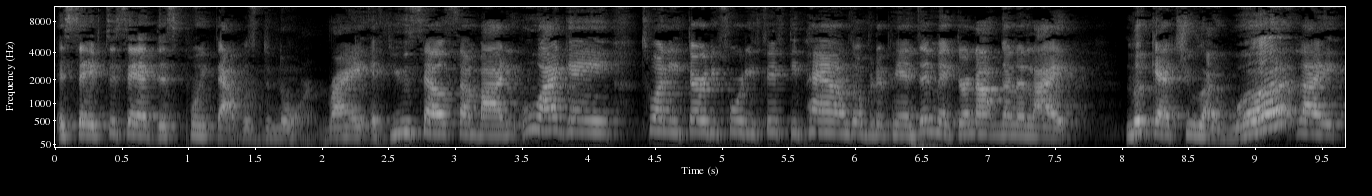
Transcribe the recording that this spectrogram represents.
it's safe to say at this point that was the norm, right? If you tell somebody, "Oh, I gained 20, 30, 40, 50 pounds over the pandemic," they're not gonna like look at you like what like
